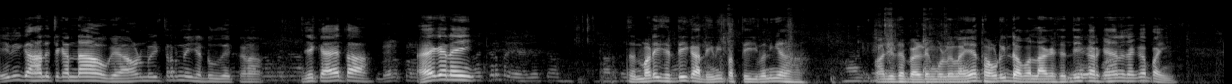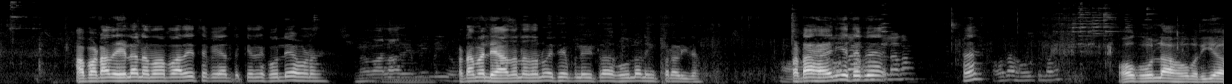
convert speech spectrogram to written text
ਇਹ ਵੀ ਗਾਹ ਨੂੰ ਚਕੰਨਾ ਹੋ ਗਿਆ ਹੁਣ ਮੀਟਰ ਨਹੀਂ ਛੱਡੂ ਦੇਖਣਾ। ਜੇ ਕਹੇ ਤਾਂ ਬਿਲਕੁਲ। ਹੈ ਕਿ ਨਹੀਂ? ਤੇ ਮੜੀ ਸਿੱਧੀ ਕਰ ਲਈ ਨਹੀਂ ਪੱਤੀ ਜੀ ਬਣੀਆਂ। ਆ ਜਿੱਥੇ ਬਿਲਡਿੰਗ ਬੁਲਡਿੰਗ ਲਾਈਆਂ ਥੋੜੀ ਡਬਲ ਲਾ ਕੇ ਸਿੱਧੀ ਕਰਕੇ ਐਨ ਚੰਗਾ ਪਾਈ ਆ ਪਟਾ ਦੇਖ ਲੈ ਨਵਾਂ ਪਾ ਦੇ ਇੱਥੇ ਪਿਆ ਕਿਤੇ ਖੋਲਿਆ ਹੁਣ। ਨਵਾਂ ਲਾ ਦੇ ਨਹੀਂ ਪਟਾ ਮੈਂ ਲਿਆ ਦਿੰਦਾ ਤੁਹਾਨੂੰ ਇੱਥੇ ਪਲੇਟ ਦਾ ਖੋਲ ਲੈਣੀ ਉੱਪਰ ਵਾਲੀ ਦਾ। ਪਟਾ ਹੈ ਨਹੀਂ ਇੱਥੇ ਪਿਆ। ਹੈ ਉਹਦਾ ਹੋਰ ਕਿਲਾ ਉਹ ਖੋਲ ਲਾ ਉਹ ਵਧੀਆ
